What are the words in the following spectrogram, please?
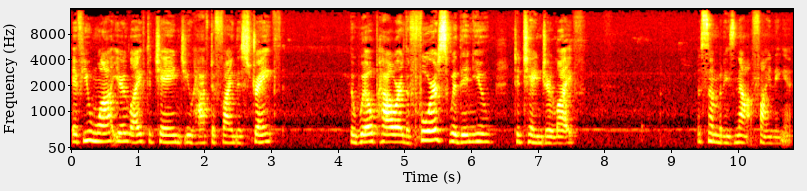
If you want your life to change, you have to find the strength the willpower, the force within you to change your life. Somebody's not finding it.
